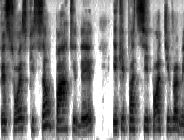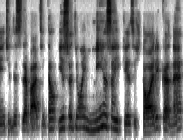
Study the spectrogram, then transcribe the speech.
pessoas que são parte de e que participam ativamente desse debate. Então, isso é de uma imensa riqueza histórica, né?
